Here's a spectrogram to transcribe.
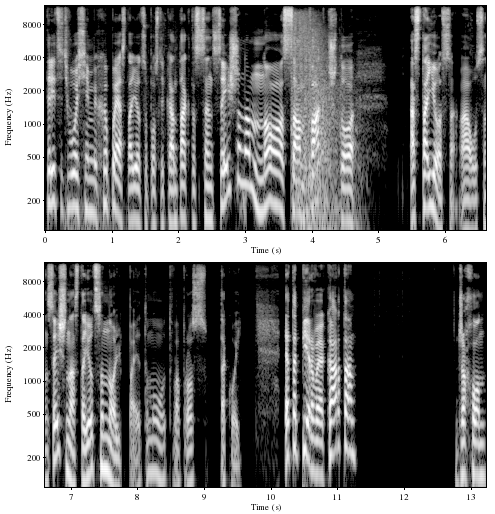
38 хп остается после контакта с Сенсейшеном, но сам факт, что остается, а у Сенсейшена остается 0. Поэтому вот вопрос такой. Это первая карта. Джахон.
